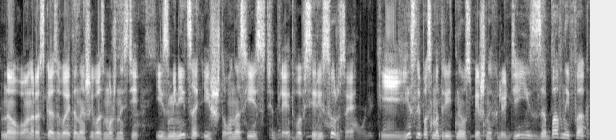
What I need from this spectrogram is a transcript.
Но он рассказывает о нашей возможности измениться и что у нас есть для этого все ресурсы. И если посмотреть на успешных людей, забавный факт,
